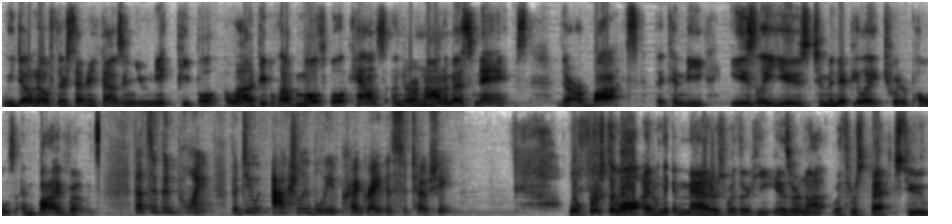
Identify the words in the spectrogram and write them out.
We don't know if they're 70,000 unique people. A lot of people have multiple accounts under anonymous names. There are bots that can be easily used to manipulate Twitter polls and buy votes. That's a good point. But do you actually believe Craig Wright is Satoshi? Well, first of all, I don't think it matters whether he is or not with respect to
